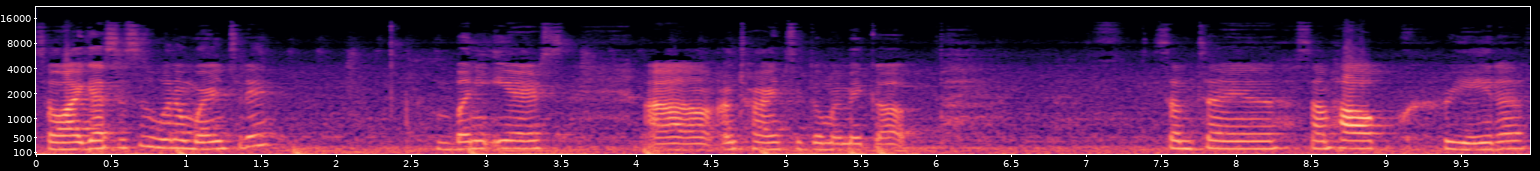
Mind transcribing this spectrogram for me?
So I guess this is what I'm wearing today. Bunny ears. Uh, I'm trying to do my makeup sometimes somehow creative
